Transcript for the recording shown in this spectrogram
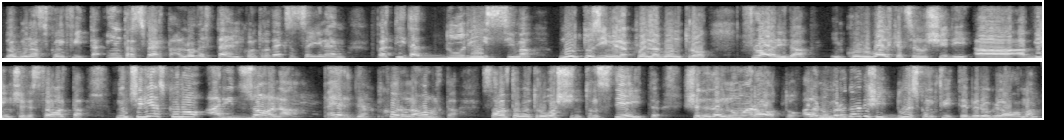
dopo una sconfitta in trasferta all'overtime contro Texas A&M partita durissima molto simile a quella contro Florida in cui i Wildcats sono riusciti a, a vincere. Stavolta non ci riescono Arizona perde ancora una volta stavolta contro Washington State scende dal numero 8 alla numero 12 due sconfitte per Oklahoma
